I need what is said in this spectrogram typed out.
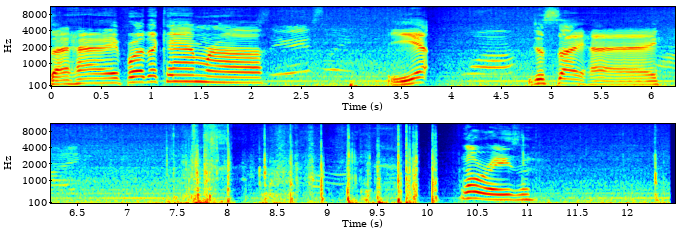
Say hey for the camera. Seriously? Yep. What? Just say hey. Hi. No reason.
